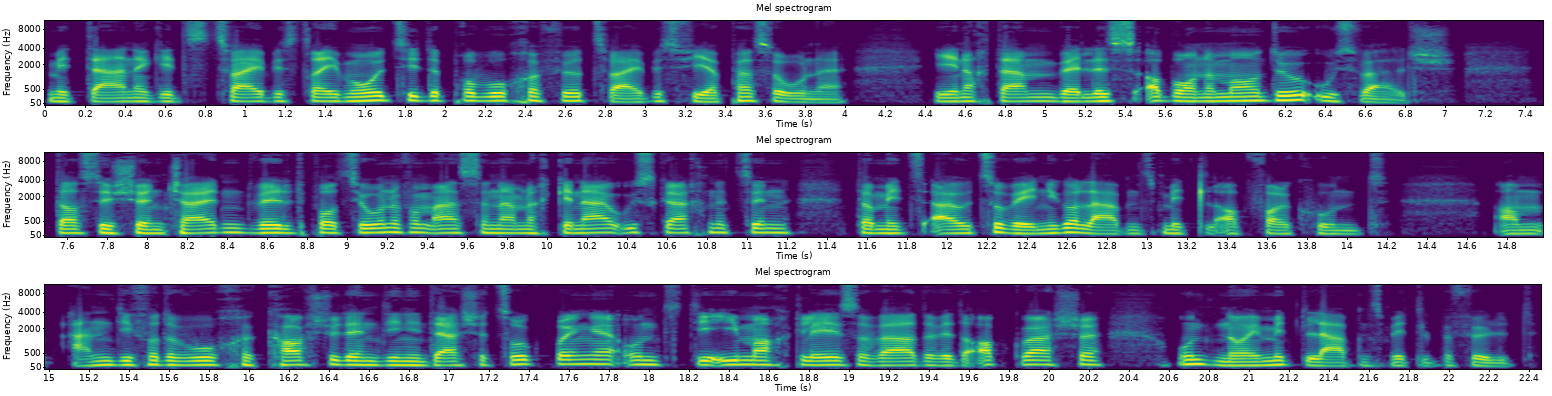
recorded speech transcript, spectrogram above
Mit denen gibt es zwei bis drei Mahlzeiten pro Woche für zwei bis vier Personen, je nachdem, welches Abonnement du auswählst. Das ist entscheidend, weil die Portionen vom Essen nämlich genau ausgerechnet sind, damit es auch zu weniger Lebensmittelabfall kommt. Am Ende der Woche kannst du dann deine Tasche zurückbringen und die Einmachgläser werden wieder abgewaschen und neu mit Lebensmitteln befüllt.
